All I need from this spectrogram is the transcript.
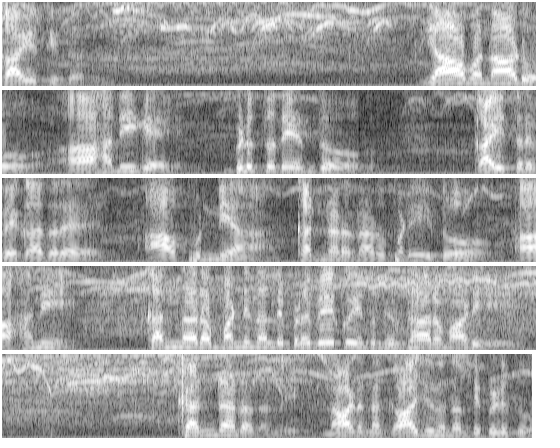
ಕಾಯುತ್ತಿದ್ದರು. ಯಾವ ನಾಡು ಆ ಹನಿಗೆ ಬೀಳುತ್ತದೆ ಎಂದು ಕಾಯುತ್ತಿರಬೇಕಾದರೆ ಆ ಪುಣ್ಯ ಕನ್ನಡ ನಾಡು ಪಡೆಯಿತು. ಆ ಹನಿ ಕನ್ನಡ ಮಣ್ಣಿನಲ್ಲಿ ಬೆಳಬೇಕು ಎಂದು ನಿರ್ಧಾರ ಮಾಡಿ ಕನ್ನಡದಲ್ಲಿ ನಾಡಿನ ಗಾಜಿನಲ್ಲಿ ಬೆಳೆದು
